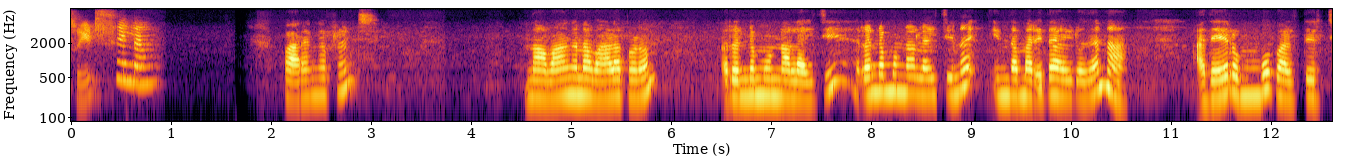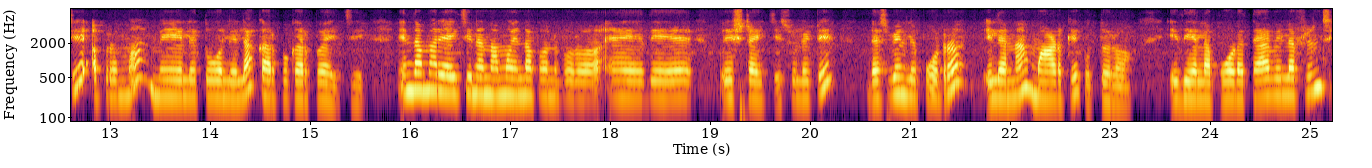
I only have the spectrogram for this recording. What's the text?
ஸ்வீட்ஸ் செய்யலாம். பாருங்கள் ஃப்ரெண்ட்ஸ் நான் வாங்கின வாழைப்பழம் ரெண்டு மூணு நாள் ஆயிடுச்சு. ரெண்டு மூணு நாள் ஆயிடுச்சுன்னா இந்த மாதிரி தான் ஆகிடும் தானே அதே ரொம்ப பழுத்துருச்சு அப்புறமா மேலே தோலெல்லாம் கருப்பு கருப்பு ஆயிடுச்சு. இந்த மாதிரி ஆயிடுச்சுன்னா நம்ம என்ன பண்ண போகிறோம் இதே வேஸ்ட் ஆயிடுச்சு சொல்லிட்டு டஸ்ட்பினில் போடுறோம். இல்லைன்னா மாடுக்கு குத்துறோம். இது எல்லாம் போட தேவையில்லை ஃப்ரெண்ட்ஸ்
